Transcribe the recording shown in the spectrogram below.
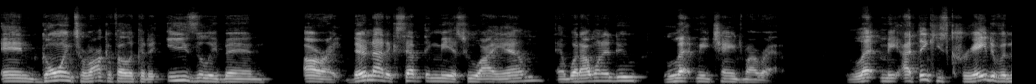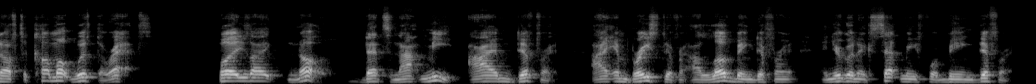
And going to Roc-A-Fella could have easily been all right, they're not accepting me as who I am and what I want to do. Let me change my rap. Let me, I think he's creative enough to come up with the raps. But he's like, no, that's not me. I'm different. I embrace different. I love being different. And you're going to accept me for being different.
